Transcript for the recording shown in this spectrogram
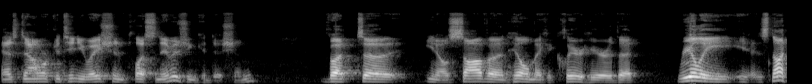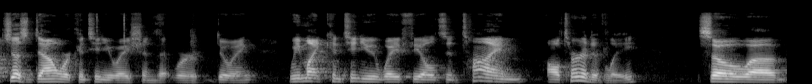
as downward continuation plus an imaging condition. But uh, you know, Sava and Hill make it clear here that really it's not just downward continuation that we're doing. We might continue wave fields in time alternatively. So uh,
